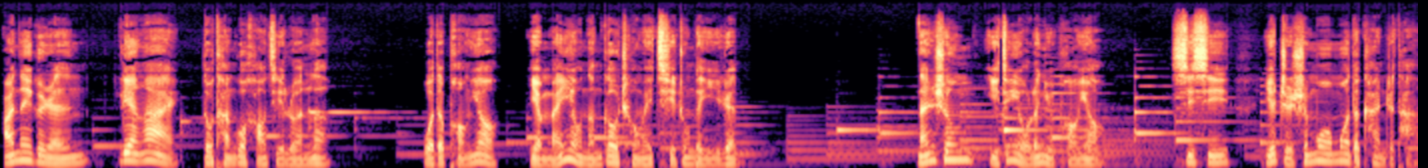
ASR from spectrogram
而那个人恋爱都谈过好几轮了，我的朋友也没有能够成为其中的一任。男生已经有了女朋友。西西也只是默默地看着他，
